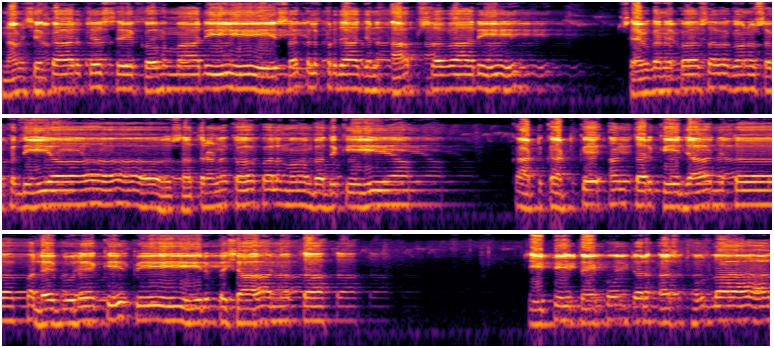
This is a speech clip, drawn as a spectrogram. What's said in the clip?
ਨਮਸਕਾਰ ਤਿਸੇ ਕੋ ਹਮਾਰੀ ਸਕਲ ਪ੍ਰਜਾ ਜਨ ਆਪ ਸਵਾਰੀ। ਸੈਵਗਨ ਕੋ ਸਭ ਗੁਣ ਸੁਖ ਦਿਓ ਸਤਰਨ ਕੋ ਪਲ ਮੋ ਬਦ ਕੀਆ ਘਟ ਘਟ ਕੇ ਅੰਤਰ ਕੀ ਜਾਣਤ, ਭਲੇ ਬੁਰੇ ਕੀ ਪੀਰ ਪਛਾਨਤ ਕੁੰਚਰ ਅਸਥੂਲਾ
